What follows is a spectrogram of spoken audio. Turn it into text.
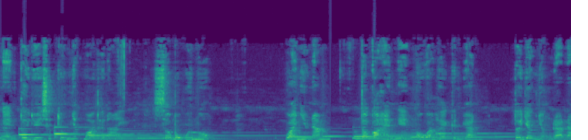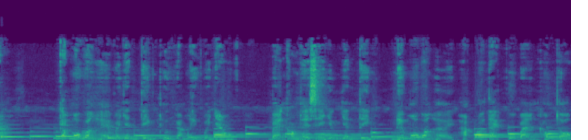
ngàn tư duy xuất chúng nhất mọi thời đại. Số 41 Qua nhiều năm, tôi có hàng ngàn mối quan hệ kinh doanh. Tôi dần nhận ra rằng Các mối quan hệ và danh tiếng thường gắn liền với nhau. Bạn không thể xây dựng danh tiếng nếu mối quan hệ hoặc đối tác của bạn không tốt.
